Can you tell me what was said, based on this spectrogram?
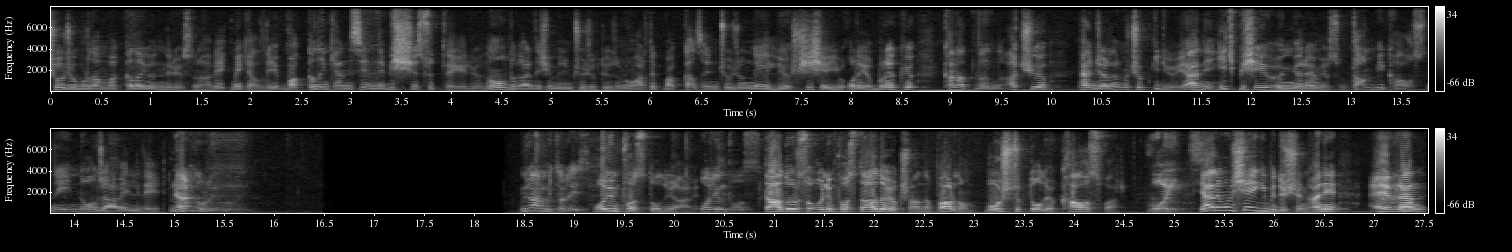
Çocuğu buradan bakkala gönderiyorsun abi ekmek al diye. Bakkalın kendisi elinde bir şişe sütle geliyor. Ne oldu kardeşim benim çocuk diyorsun. O artık bakkal senin çocuğun değil diyor. Şişeyi oraya bırakıyor. Kanatlarını açıyor. Pencereden uçup gidiyor. Yani hiçbir şeyi öngöremiyorsun. Tam bir kaos. Neyin ne olacağı belli değil. Nerede oluyor bu olay? Yunan mitolojisi. Olimpos'ta oluyor abi. Olimpos. Daha doğrusu Olimpos dağı da yok şu anda pardon. Boşlukta oluyor. Kaos var. Void. Yani bunu şey gibi düşün. Hani evren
